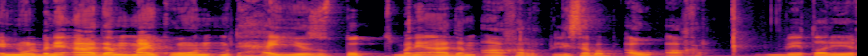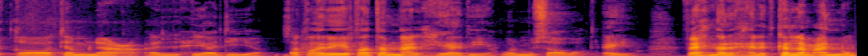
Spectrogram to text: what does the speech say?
إنه البني آدم ما يكون متحيز ضد بني آدم آخر لسبب أو آخر. بطريقة تمنع الحيادية صح؟ بطريقة تمنع الحيادية. والمساواة. أيوه. فإحنا اللي حنتكلم عنه.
